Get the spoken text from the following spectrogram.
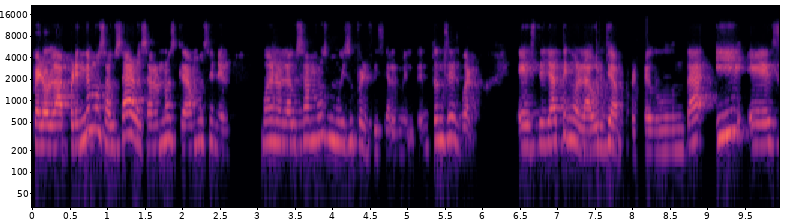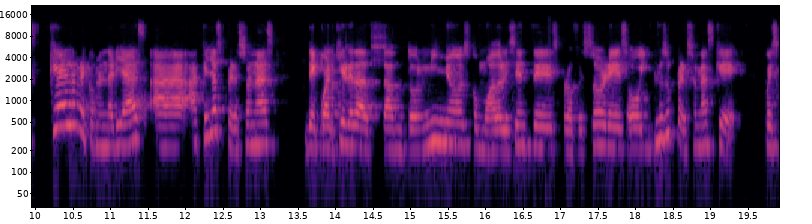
pero la aprendemos a usar, o sea, no nos quedamos en el, bueno, la usamos muy superficialmente. Entonces, bueno, este, ya tengo la última pregunta y es, ¿qué le recomendarías a aquellas personas de cualquier edad, tanto niños como adolescentes, profesores o incluso personas que pues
